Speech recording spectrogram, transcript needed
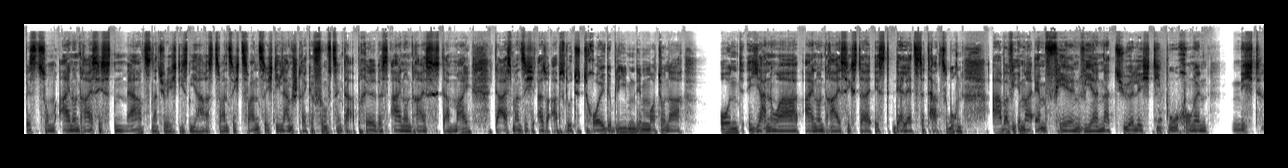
bis zum 31. März, natürlich diesen Jahres 2020, die Langstrecke 15. April bis 31. Mai. Da ist man sich also absolut treu geblieben, dem Motto nach und Januar 31. ist der letzte Tag zu buchen. Aber wie immer empfehlen wir natürlich die Buchungen nicht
